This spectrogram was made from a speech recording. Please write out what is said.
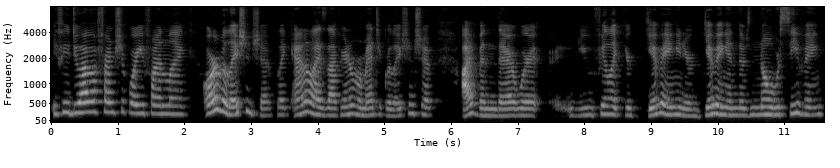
if you do have a friendship where you find like or a relationship like analyze that if you're in a romantic relationship i've been there where you feel like you're giving and you're giving and there's no receiving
